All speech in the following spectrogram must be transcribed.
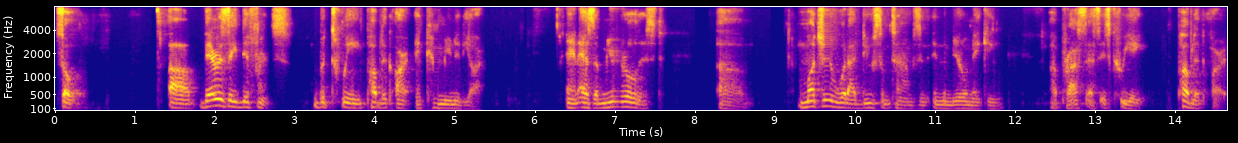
So uh, there is a difference between public art and community art. And as a muralist, uh, much of what I do sometimes in, in the mural making uh, process is create public art.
